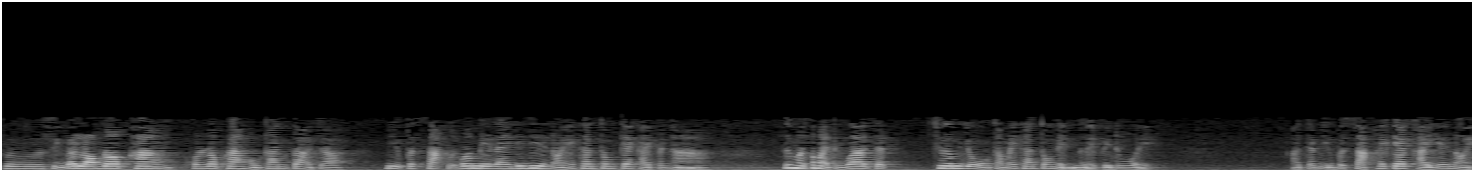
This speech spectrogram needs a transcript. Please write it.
คือสิ่งแวดล้อมรอบข้าง คนรอบข้างของท่านก็อาจจะ มีอุปสรรคหรือว่ามีอะไรนิดๆหน่อยให้ท่านต้องแก้ไขปัญหา ซึ่งมันก็หมายถึงว่าจะเชื่อมโยงทำให้ท่านต้องเหน็ดเหนื่อยไปด้วย อาจจะมีอุปสรรคให้แก้ไขเยอะหน่อย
